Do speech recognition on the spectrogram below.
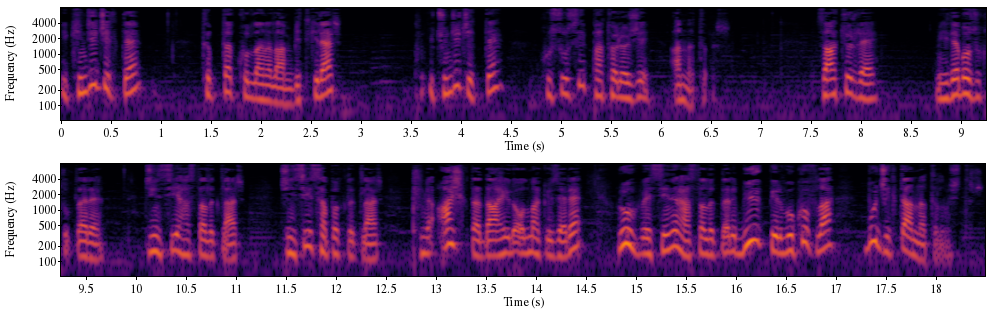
İkinci ciltte tıpta kullanılan bitkiler, üçüncü ciltte hususi patoloji anlatılır. Zatürre, mide bozuklukları, cinsi hastalıklar, cinsi sapıklıklar ve aşk da dahil olmak üzere ruh ve sinir hastalıkları büyük bir vukufla bu ciltte anlatılmıştır.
